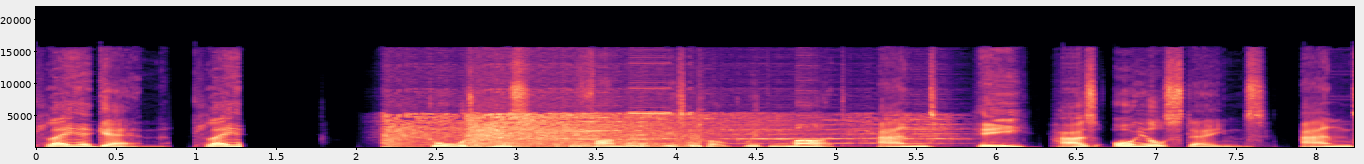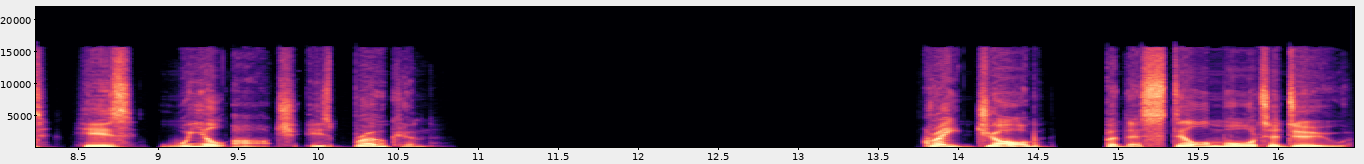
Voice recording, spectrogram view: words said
Play again. Play. Gordon's funnel is clogged with mud and he has oil stains and his wheel arch is broken. Great job, but there's still more to do.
